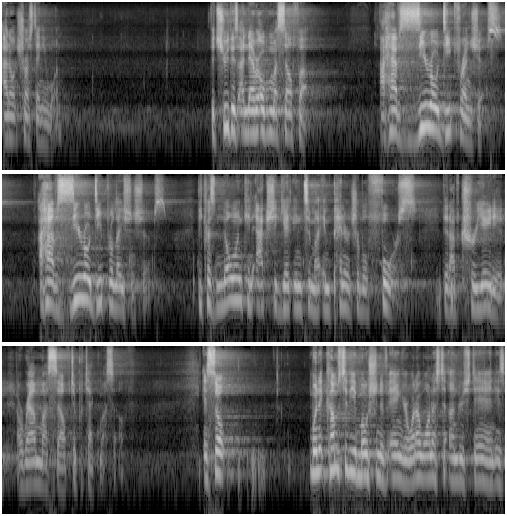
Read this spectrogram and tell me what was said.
I don't trust anyone. The truth is, I never open myself up. I have zero deep friendships. I have zero deep relationships because no one can actually get into my impenetrable force that I've created around myself to protect myself. And so, when it comes to the emotion of anger, what I want us to understand is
